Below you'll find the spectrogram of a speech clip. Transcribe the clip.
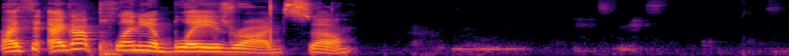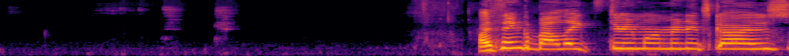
I think I got plenty of blaze rods, so I think about like three more minutes, guys,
